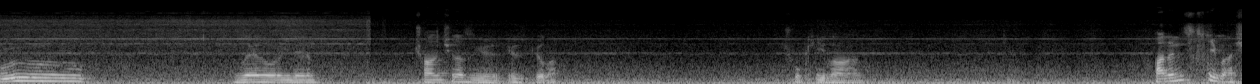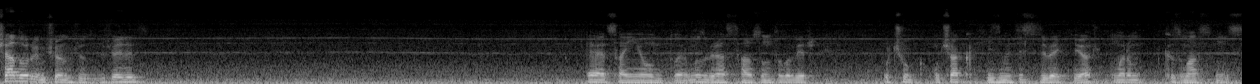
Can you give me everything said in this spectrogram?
Uuu. Uzaya doğru gidelim. İçi nasıl gö- gözüküyor lan? Çok iyi lan. Ananı sikeyim aşağı doğru uçuyormuşuz. Düşeceğiz. Evet sayın yolcularımız biraz sarsıntılı bir uçuk uçak hizmeti sizi bekliyor. Umarım kızmazsınız.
